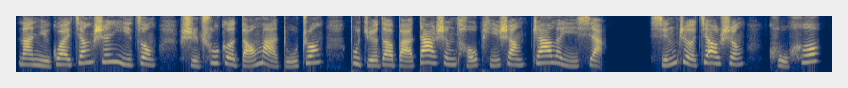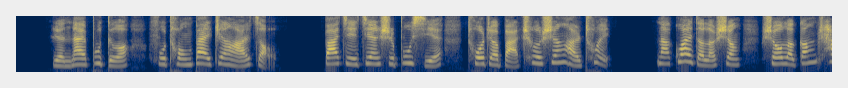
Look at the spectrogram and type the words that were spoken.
那女怪将身一纵，使出个倒马毒桩，不觉得把大圣头皮上扎了一下。行者叫声苦喝，忍耐不得，腹痛败阵而走。八戒见势不协，拖着把撤身而退。那怪得了胜，收了钢叉。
